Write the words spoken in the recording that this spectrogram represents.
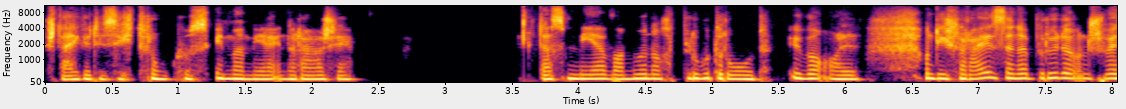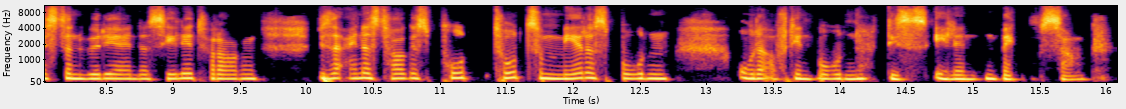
steigerte sich Trunkus immer mehr in Rage. Das Meer war nur noch blutrot, überall. Und die Schreie seiner Brüder und Schwestern würde er in der Seele tragen, bis er eines Tages tot zum Meeresboden oder auf den Boden dieses elenden Beckens sank.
